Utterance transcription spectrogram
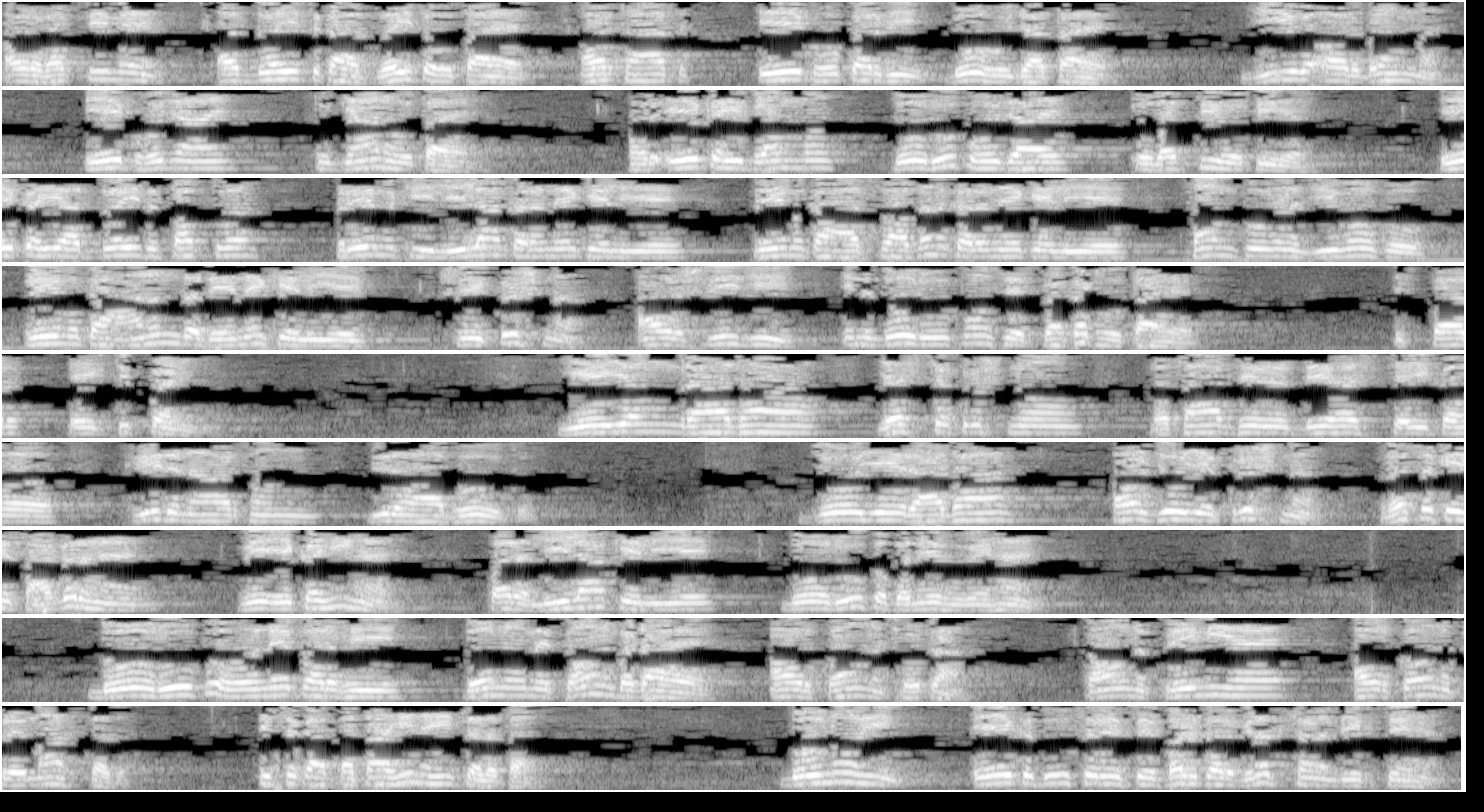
और भक्ति में अद्वैत का द्वैत होता है, अर्थात एक होकर भी दो हो जाता है जीव और ब्रह्म, एक हो जाए तो ज्ञान होता है। और एक ही ब्रह्म दो रूप हो जाए तो भक्ति होती है। एक ही अद्वैत तत्व प्रेम की लीला करने के लिए, प्रेम का आस्वादन करने के लिए, संपूर्ण जीवों को प्रेम का आनंद देने के लिए श्री कृष्ण और श्री जी इन दो रूपों से प्रकट होता है। इस पर एक टिप्पणी। ये यम राधा यश्च कृष्णो रसाधिर्देहश्चैक क्रीडनार्थम द्विधाभूत जो ये राधा और जो ये कृष्ण रस के सागर हैं, वे एक ही हैं, पर लीला के लिए दो रूप बने हुए हैं। दो रूप होने पर भी दोनों में कौन बड़ा है और कौन छोटा? कौन प्रेमी है और कौन प्रेमास्पद? इसका पता ही नहीं चलता। दोनों ही एक दूसरे से बढ़कर विलक्षण देखते हैं।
